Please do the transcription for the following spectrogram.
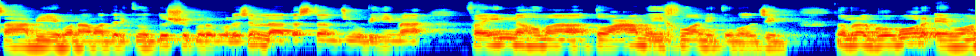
সাহাবি এবং আমাদেরকে উদ্দেশ্য করে বলেছেন, লা তাস্তানজু বিহিমা, ফাইন্নাহুমা তো আম ইখওয়ানিকুমুল জিন। তোমরা গোবর এবং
